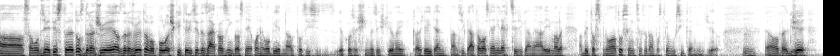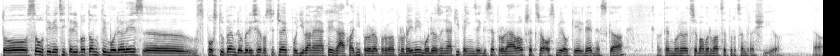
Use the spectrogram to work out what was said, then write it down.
A samozřejmě ty stroje to zdražuje a zdražuje to o položky, který si ten zákazník vlastně jako neobjednal. To jako řešíme, zjišťujeme každý den. Pan říká, to vlastně ani nechci, říkám, já vím, ale aby to smělo na tu silnici, to tam prostě musíte mít. Že jo? Hmm. Jo, takže to jsou ty věci, které potom ty modely s, eh, s postupem doby, když se prostě člověk podívá na nějaký základní proda, pro, prodejný model za nějaký peníze, kdy se prodával před třeba 8 roky, kde je dneska, tak ten model je třeba o 20% dražší. Jo. Jo,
